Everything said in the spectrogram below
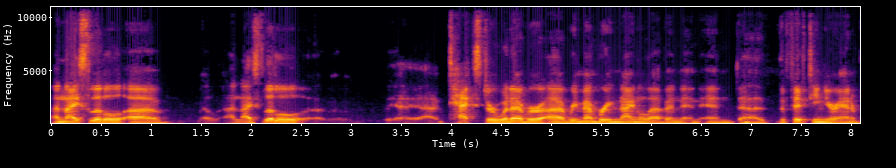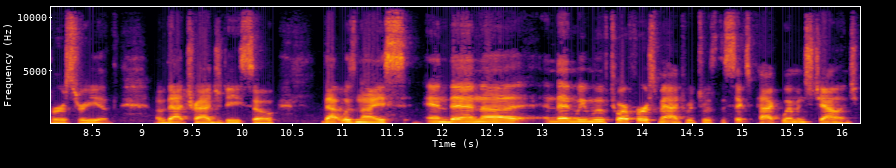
a nice little uh, a nice little uh, text or whatever, uh, remembering 9/11 and and uh, the 15 year anniversary of of that tragedy. So that was nice. And then uh, and then we moved to our first match, which was the six pack women's challenge.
